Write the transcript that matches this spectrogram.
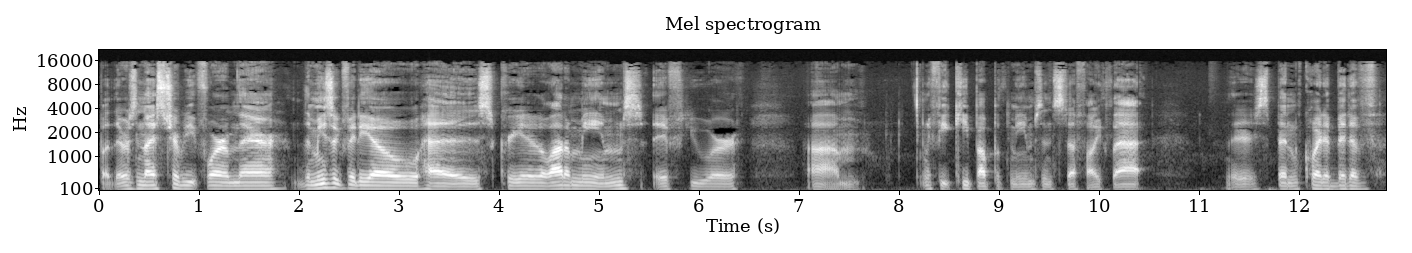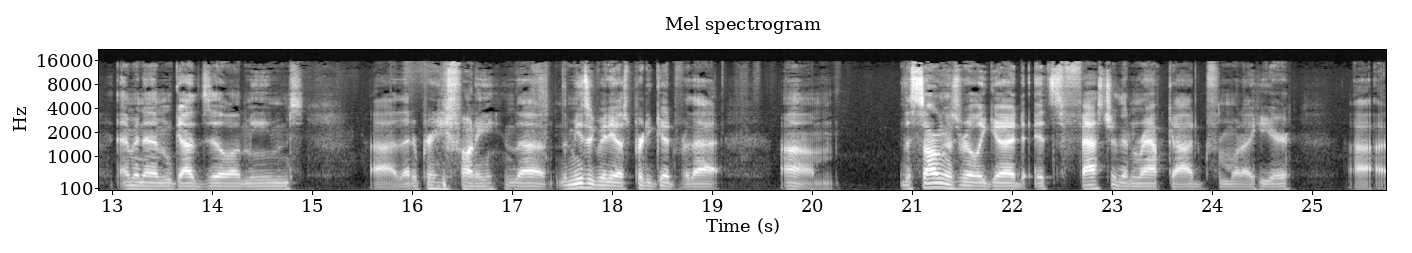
but there was a nice tribute for him there. The music video has created a lot of memes. If you were, um, if you keep up with memes and stuff like that, there's been quite a bit of Eminem Godzilla memes uh, that are pretty funny. the The music video is pretty good for that. Um, the song is really good. It's faster than Rap God, from what I hear. Uh,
